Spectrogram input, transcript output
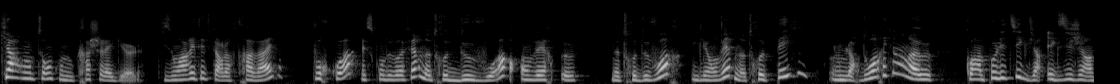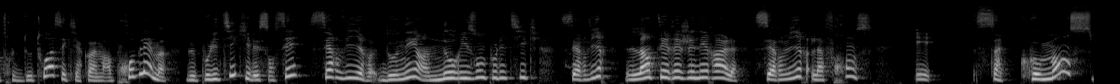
40 ans qu'on nous crache à la gueule, qu'ils ont arrêté de faire leur travail, pourquoi est-ce qu'on devrait faire notre devoir envers eux? Notre devoir, il est envers notre pays. On ne leur doit rien à eux. Quand un politique vient exiger un truc de toi, c'est qu'il y a quand même un problème. Le politique, il est censé servir, donner un horizon politique, servir l'intérêt général, servir la France. Et ça commence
